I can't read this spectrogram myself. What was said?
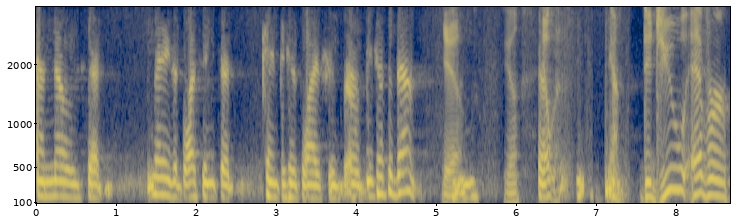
and knows that many of the blessings that came to his life are because of them. Yeah. Yeah. Now, Yeah. Did you ever?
